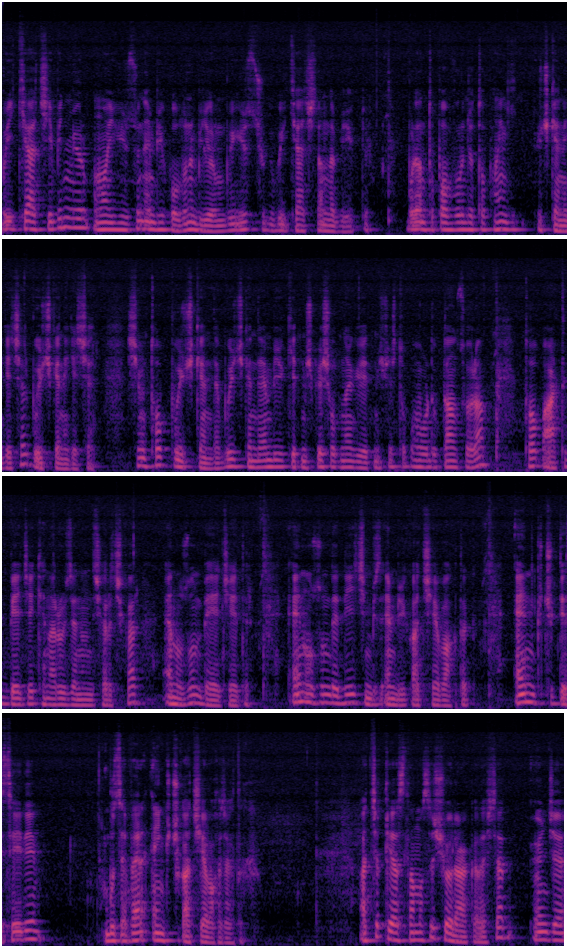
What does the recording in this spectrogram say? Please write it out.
Bu iki açıyı bilmiyorum ama yüzün en büyük olduğunu biliyorum. Bu yüz çünkü bu iki açıdan da büyüktür. Buradan topa vurunca top hangi üçgene geçer? Bu üçgene geçer. Şimdi top bu üçgende. Bu üçgende en büyük 75 olduğuna göre 75 topa vurduktan sonra top artık BC kenarı üzerinden dışarı çıkar. En uzun BC'dir. En uzun dediği için biz en büyük açıya baktık. En küçük deseydi bu sefer en küçük açıya bakacaktık. Açı kıyaslaması şöyle arkadaşlar. Önce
